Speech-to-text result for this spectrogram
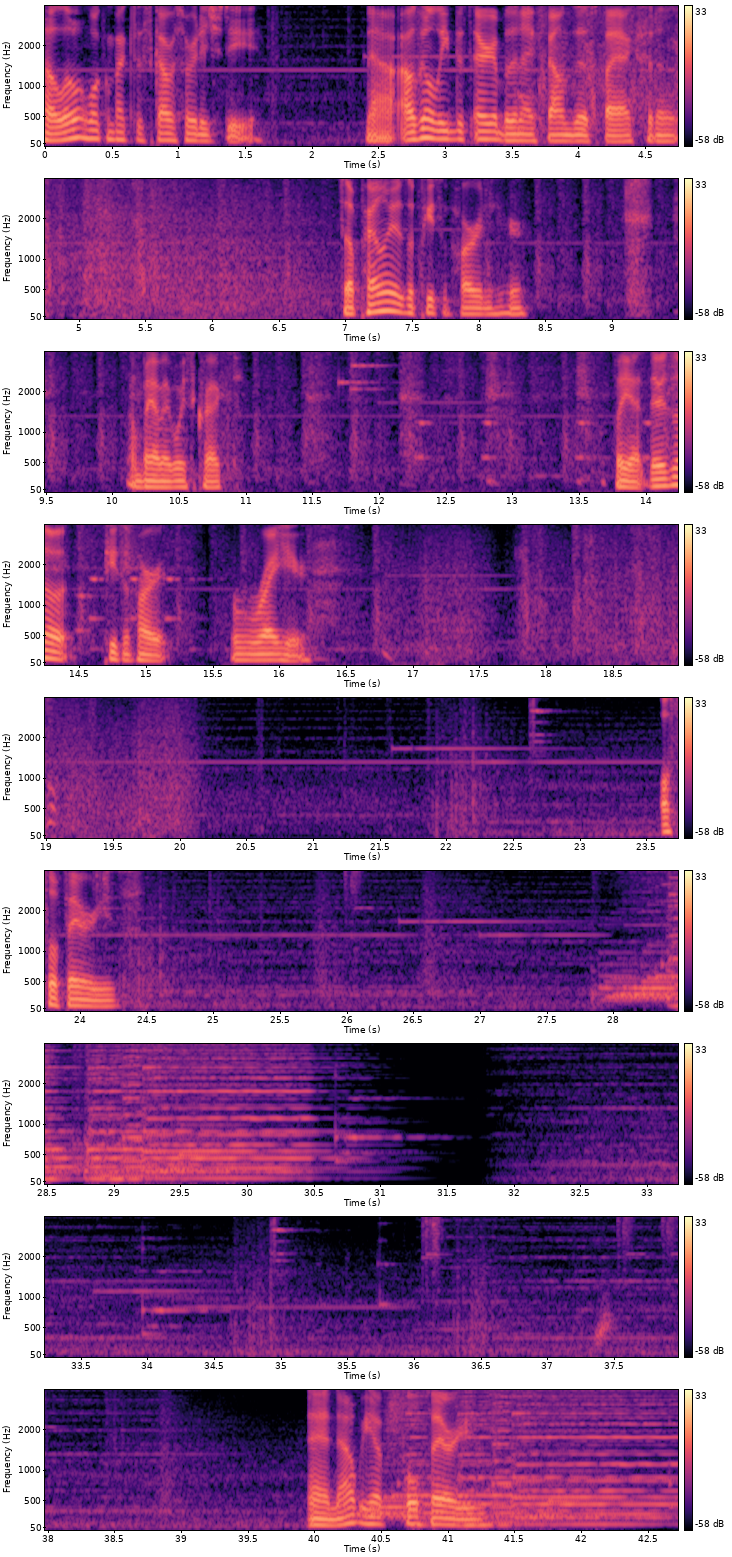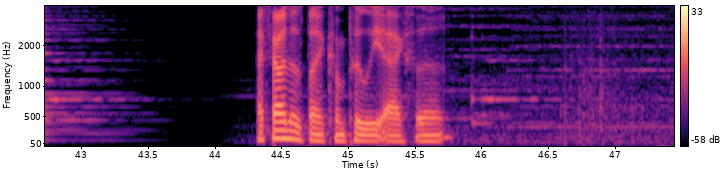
Hello and welcome back to Skyward Sword HD. Now, I was going to leave this area, but then I found this by accident. So apparently there's a piece of heart in here. Oh my god, my voice cracked. But yeah, there's a piece of heart right here. Also fairies. And now we have full fairies. I found this by completely accident.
